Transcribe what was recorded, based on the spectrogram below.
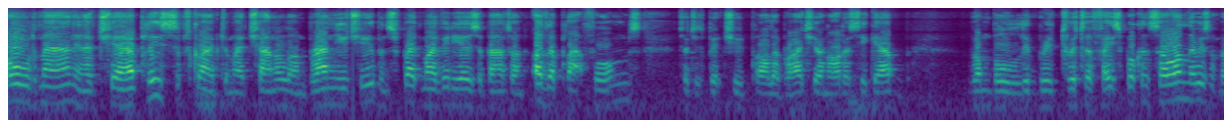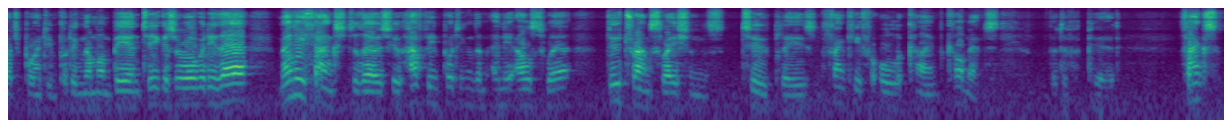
old man in a chair. Please subscribe to my channel on Brand New Tube and spread my videos about on other platforms such as BitChute, Parler, Brighteon, Odysee Gab, Rumble, Libri, Twitter, Facebook, and so on. There isn't much point in putting them on BNT because they're already there. Many thanks to those who have been putting them any elsewhere. Do translations too, please. And thank you for all the kind comments that have appeared. Thanks,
